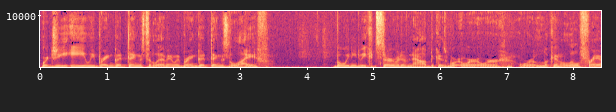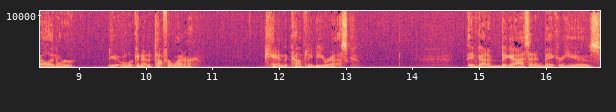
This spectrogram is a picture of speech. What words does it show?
We're GE. We bring good things to living, we bring good things to life. But we need to be conservative now because we're, we're, we're, we're looking a little frail and we're you know, looking at a tougher winter. Can the company de risk? They've got a big asset in Baker Hughes.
